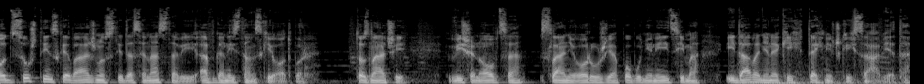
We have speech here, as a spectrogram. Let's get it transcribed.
od suštinske važnosti da se nastavi afganistanski otpor. To znači više novca, slanje oružja pobunjenicima i davanje nekih tehničkih savjeta.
